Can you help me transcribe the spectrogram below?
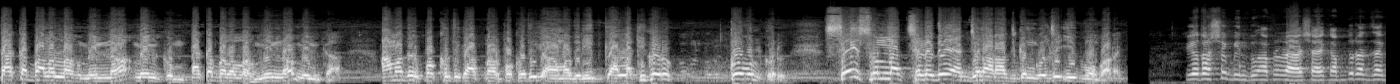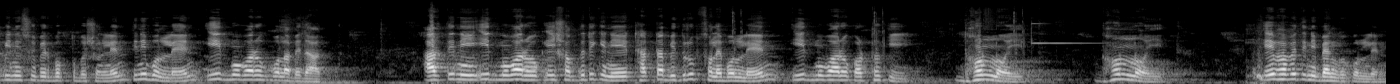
তাকাব্বাল আল্লাহ মিন্না মিনকুম তাকাব্বাল আল্লাহ মিন্না মিনকা। আমাদের পক্ষ থেকে, আপনার পক্ষ থেকে, আমাদের ঈদকে আল্লাহ কি করুক? কবুল করুক। সেই সুন্নাত ছেড়ে দিয়ে একজন আর আজকেন বলছে, ঈদ মোবারক। প্রিয় দর্শক বিন্দু, আপনারা শাহেক আব্দুর রাজ্জাক বিন ইউসুফের বক্তব্য শুনলেন। তিনি বললেন, ঈদ মোবারক বলা বেদাত। আর তিনি ঈদ মোবারক এই শব্দটিকে নিয়ে ঠাট্টা বিদ্রুপ ছলে বললেন, ঈদ মোবারক অর্থ কি? ধন্য ঈদ। ধন্য ঈদ। এভাবে তিনি ব্যঙ্গ করলেন।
